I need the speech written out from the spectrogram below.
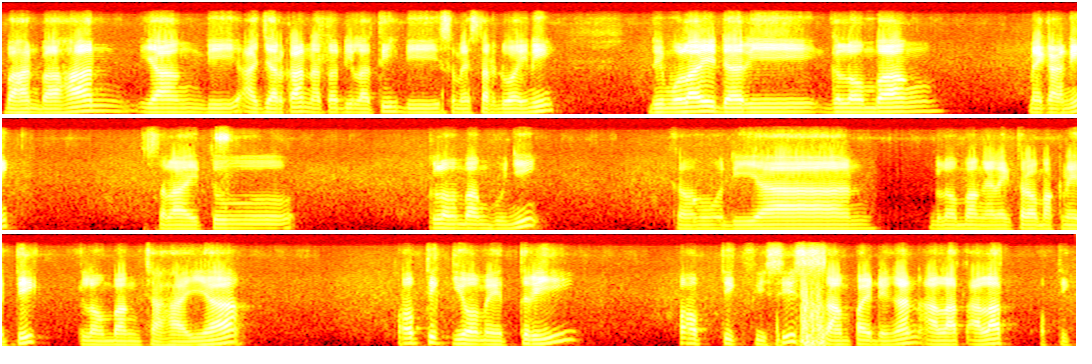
bahan-bahan yang diajarkan atau dilatih di semester 2 ini. Dimulai dari gelombang mekanik, setelah itu gelombang bunyi, kemudian gelombang elektromagnetik, gelombang cahaya, optik geometri, optik fisis, sampai dengan alat-alat optik.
